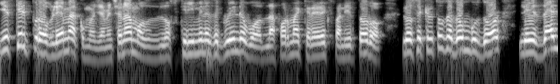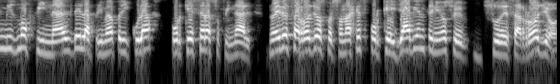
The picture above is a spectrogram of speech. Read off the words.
Y es que el problema, como ya mencionamos, los crímenes de Grindelwald, la forma de querer expandir todo, los secretos de Dumbledore les da el mismo final de la primera película porque ese era su final. No hay desarrollo de los personajes porque ya habían tenido su, su desarrollo.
